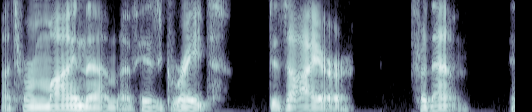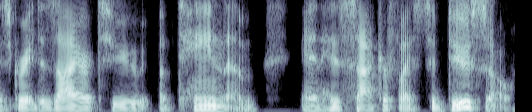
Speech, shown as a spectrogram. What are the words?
uh, to remind them of his great desire for them his great desire to obtain them and his sacrifice to do so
